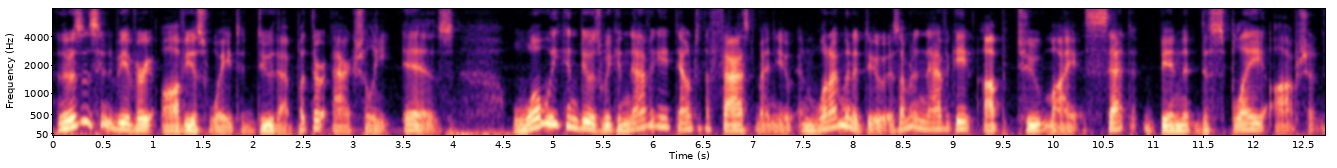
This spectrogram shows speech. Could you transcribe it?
And there doesn't seem to be a very obvious way to do that, but there actually is. What we can do is we can navigate down to the fast menu and what I'm going to do is I'm going to navigate up to my set bin display option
